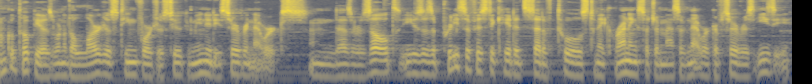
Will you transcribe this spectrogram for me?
Uncletopia is one of the largest Team Fortress 2 community server networks, and as a result, uses a pretty sophisticated set of tools to make running such a massive network of servers easy.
